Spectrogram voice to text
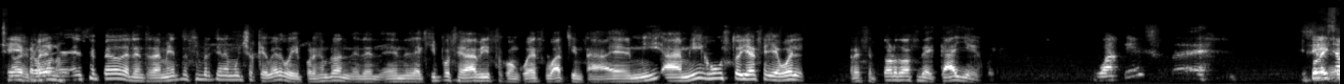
Sí, No, pero pues, bueno, Ese pedo del entrenamiento siempre tiene mucho que ver, güey. Por ejemplo, en, en- en el equipo se ha visto con Quest Watkins. A, en mi, a mi gusto ya se llevó el receptor 2 de calle, güey. Watkins, eh, y sí, por ahí se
